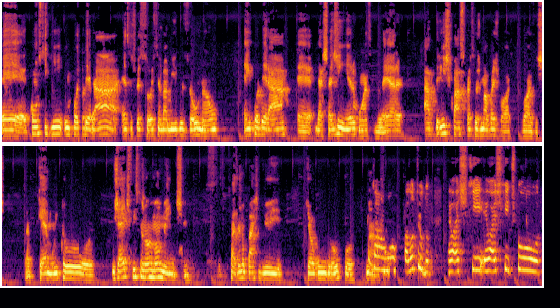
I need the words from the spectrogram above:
é, conseguir empoderar essas pessoas, sendo amigos ou não, é empoderar, é, gastar dinheiro com essa galera, abrir espaço para suas novas vozes, sabe? porque é muito. Já é difícil normalmente, fazendo parte de, de algum grupo. Mano. Calma, falou tudo. Eu acho que, eu acho que tipo,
